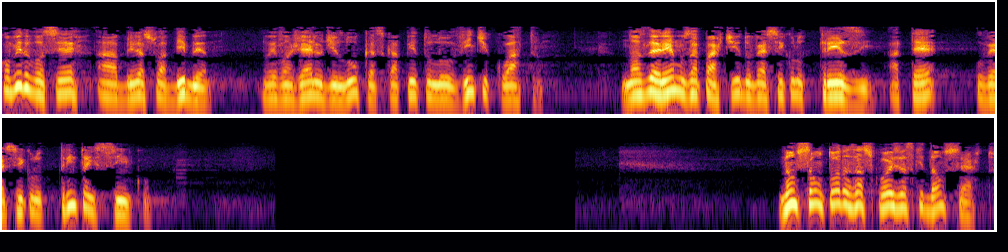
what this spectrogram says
Convido você a abrir a sua Bíblia no Evangelho de Lucas, capítulo 24. Nós leremos a partir do versículo 13 até o versículo 35. Não são todas as coisas que dão certo.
